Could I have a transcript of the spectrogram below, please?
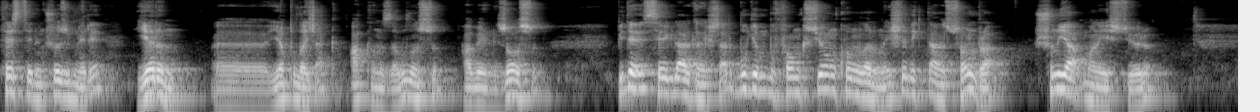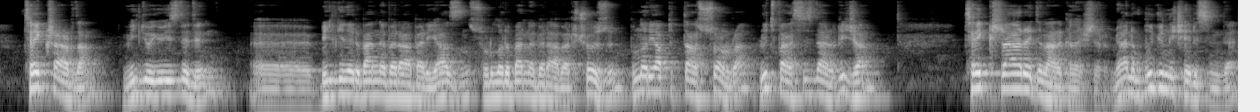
Testlerin çözümleri yarın e, yapılacak. Aklınızda bulunsun. Haberiniz olsun. Bir de sevgili arkadaşlar bugün bu fonksiyon konularını işledikten sonra şunu yapmanı istiyorum. Tekrardan videoyu izledin. e, bilgileri benle beraber yazdın. Soruları benle beraber çözdün. Bunları yaptıktan sonra lütfen sizden ricam tekrar edin arkadaşlarım. Yani bugün içerisinde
